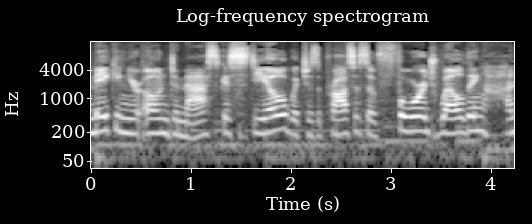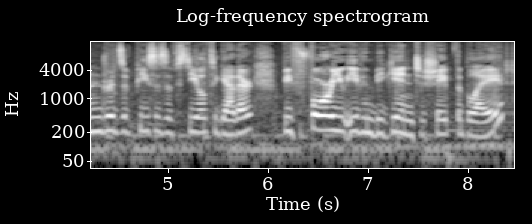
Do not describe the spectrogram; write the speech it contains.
making your own Damascus steel, which is a process of forge welding hundreds of pieces of steel together before you even begin to shape the blade.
